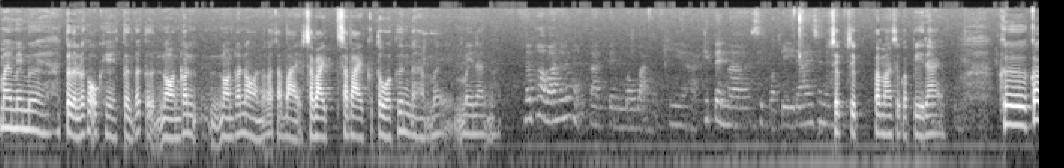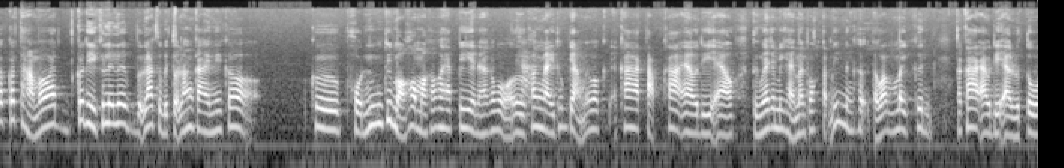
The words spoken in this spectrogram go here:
ไม่ไม่เมื่อยตื่นแล้วก็โอเค ตื่นก็ตื่นนอนก็นอนก็นอนแล้วก็สบายสบายสบายตัวขึ้นนะครับไม่ไม่นั่น แล้วภาวะในเรื่องของการเป็นเบาหวาน ของพี่อะค่ะที่เป็นมาสิบกว่าปีได้ใช่ไหมสิบสิบประมาณสิบกว่าปีได้ คือก็ก็ถามว่าว่าก็ดีขึ้นเรื่อยๆล่าสุดไปตรวจร่างกายนี่ก็ คือผลที่หมอเขาออกมาเขาก็แฮปปี้นะเขาบอกว่าเออข้างในทุกอย่างไม่ว่าค่าตับค่า LDL ถึงแม้จะมีไขมันพอกตับนิดนึงเถอะแต่ว่าไม่ขึ้นแล้วค่า LDL หรือตัว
